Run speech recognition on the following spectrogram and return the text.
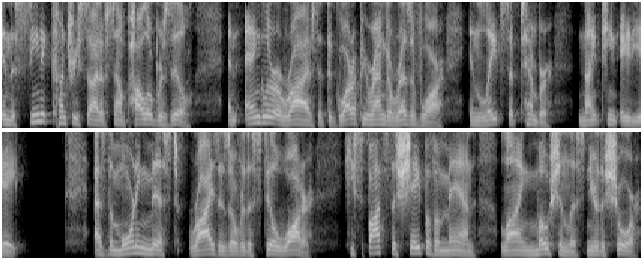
In the scenic countryside of Sao Paulo, Brazil, an angler arrives at the Guarapiranga Reservoir in late September 1988. As the morning mist rises over the still water, he spots the shape of a man lying motionless near the shore.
